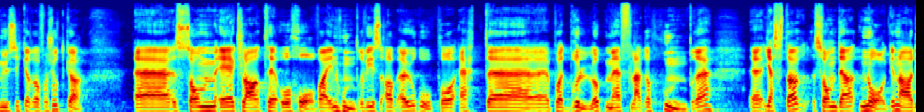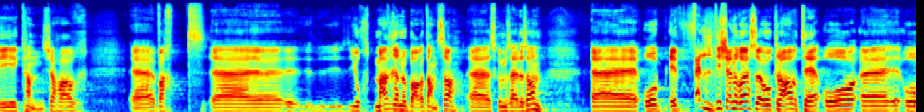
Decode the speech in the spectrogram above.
musikere fra Sjutka eh, som er klar til å håve inn hundrevis av euro på et, eh, på et bryllup med flere hundre eh, gjester, som der noen av de kanskje har eh, vært eh, gjort mer enn å bare danse, eh, skal vi si det sånn. Og er veldig sjenerøse og klar til å, å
